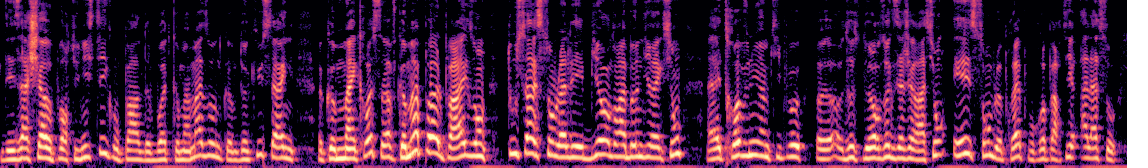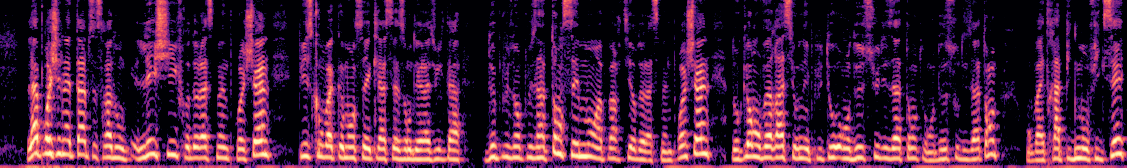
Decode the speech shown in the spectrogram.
des achats opportunistiques. On parle de boîtes comme Amazon, comme DocuSign, comme Microsoft, comme Apple par exemple. Tout ça semble aller bien dans la bonne direction, être revenu un petit peu euh, de leurs exagérations et semble prêt pour repartir à l'assaut. La prochaine étape, ce sera donc les chiffres de la semaine prochaine, puisqu'on va commencer avec la saison des résultats de plus en plus intensément à partir de la semaine prochaine. Donc là, on verra si on est plutôt en dessus des attentes ou en dessous des attentes. On va être rapidement fixé.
